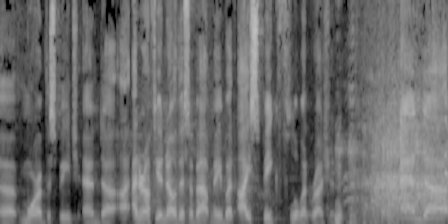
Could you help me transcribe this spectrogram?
uh, more of the speech. And uh, I, I, don't know if you know this about me, but I speak fluent Russian. and uh,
